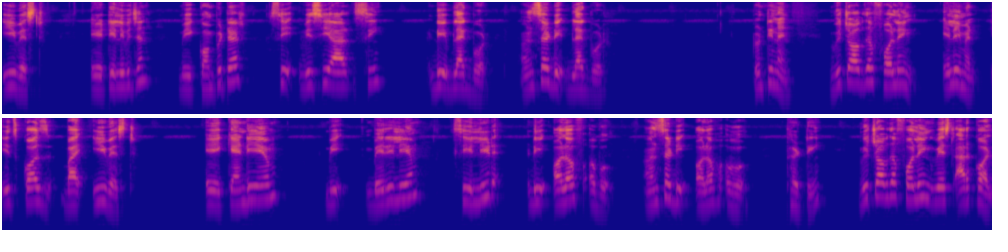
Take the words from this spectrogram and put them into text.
e-waste a television b computer C. VCR C. D. Blackboard. Answer D. Blackboard. 29. Which of the following element is caused by e-waste? A cadmium B beryllium C lead D all of above answer D all of above thirty which of the following waste are called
